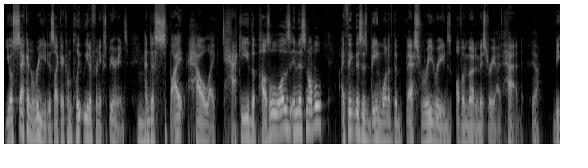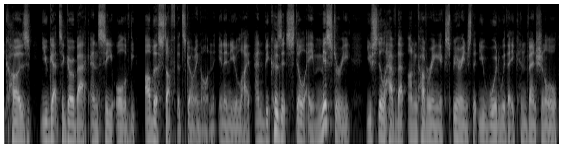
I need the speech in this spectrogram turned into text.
Your second read is like a completely different experience. Mm-hmm. And despite how, like, tacky the puzzle was in this novel, I think this has been one of the best rereads of a murder mystery I've had Yeah. Because you get to go back and see all of the other stuff that's going on in a new light. And because it's still a mystery, you still have that uncovering experience that you would with a conventional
